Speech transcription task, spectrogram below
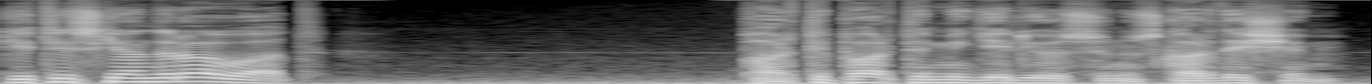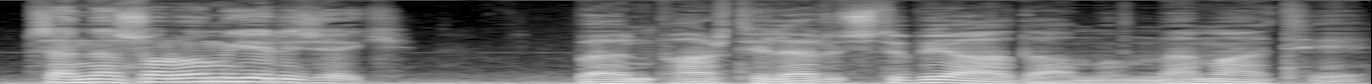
git İskender'e hava at. Parti parti mi geliyorsunuz kardeşim? Senden sonra o mu gelecek? Ben partiler üstü bir adamım Memati.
